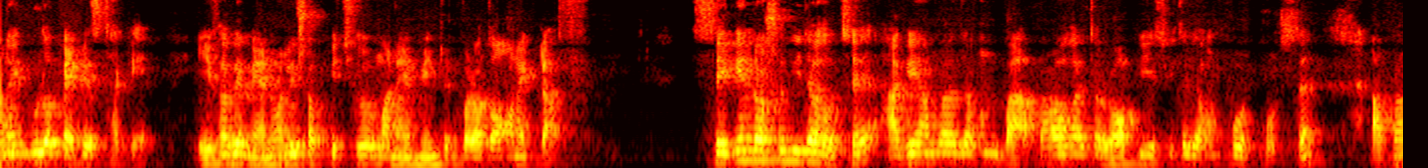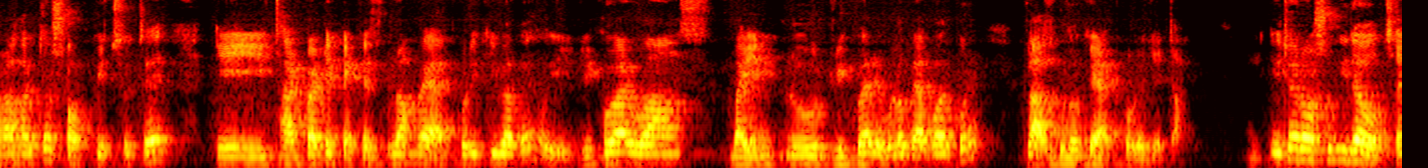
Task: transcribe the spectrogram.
অনেকগুলো প্যাকেজ থাকে, এইভাবে ম্যানুয়ালি সব কিছু মানে মেনটেন করা তো অনেক টাফ সেকেন্ড অসুবিধা হচ্ছে, আগে আমরা যখন বা আপনারাও হয়তো র পিএসপিতে যখন কোড করছেন, আপনারা হয়তো সব কিছুতে এই থার্ড পার্টি প্যাকেজগুলো আমরা অ্যাড করি কীভাবে? ওই রিকোয়ার ওয়ান্স বা ইনক্লুড রিকোয়ার এগুলো ব্যবহার করে ক্লাসগুলোকে অ্যাড করে যেতাম এটার অসুবিধা হচ্ছে,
